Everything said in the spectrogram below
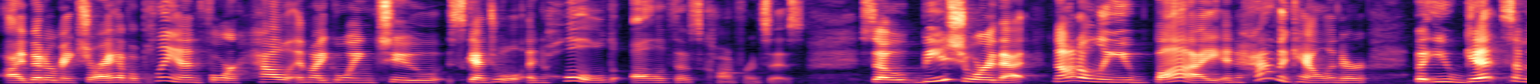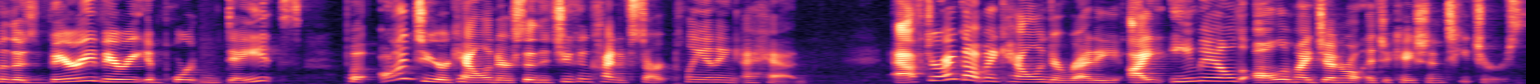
I better make sure I have a plan for how am I going to schedule and hold all of those conferences. So be sure that not only you buy and have a calendar, but you get some of those very, very important dates put onto your calendar so that you can kind of start planning ahead. after I got my calendar ready, I emailed all of my general education teachers.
